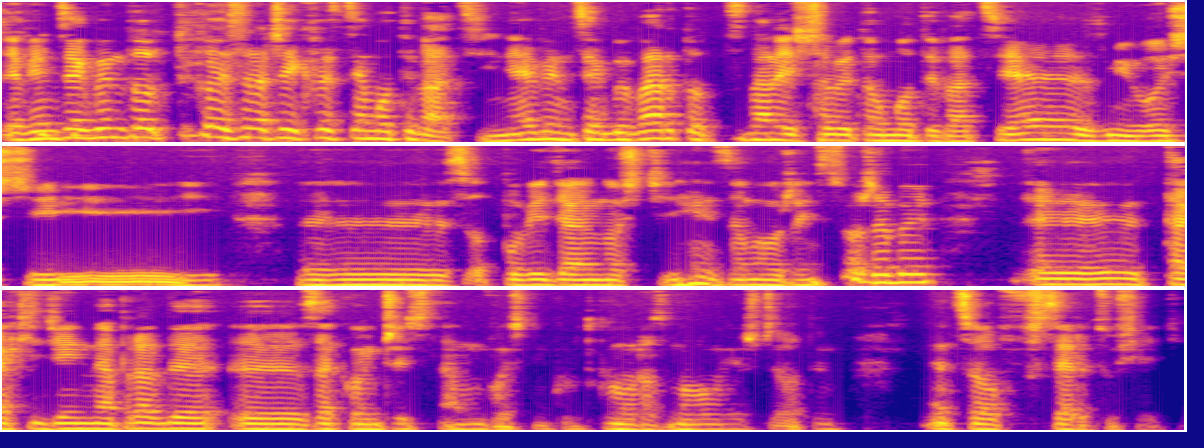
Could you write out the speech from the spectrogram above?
więc jakby to tylko jest raczej kwestia motywacji, nie? Więc jakby warto znaleźć sobie tą motywację z miłości i yy, z odpowiedzialności za małżeństwo, żeby taki dzień naprawdę yy, zakończyć tam właśnie krótką rozmową jeszcze o tym, co w sercu siedzi.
